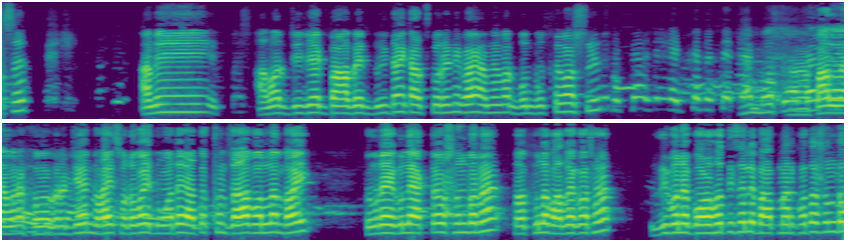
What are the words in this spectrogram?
আছে। আমি আমার বিবেক বা আবেগ দুইটাই কাজ করেনি ভাই আমি আমার ভুল বুঝতে পারছি। পারলে আমরা ক্ষমা করে দিন ভাই ছোট ভাই তোমাদের এতক্ষণ যা বললাম ভাই তোমরা এগুলো একটাও শুনবে না সবগুলো বাজে কথা। জীবনে বড় হতে চাইলে বাপ মার কথা শুনবা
